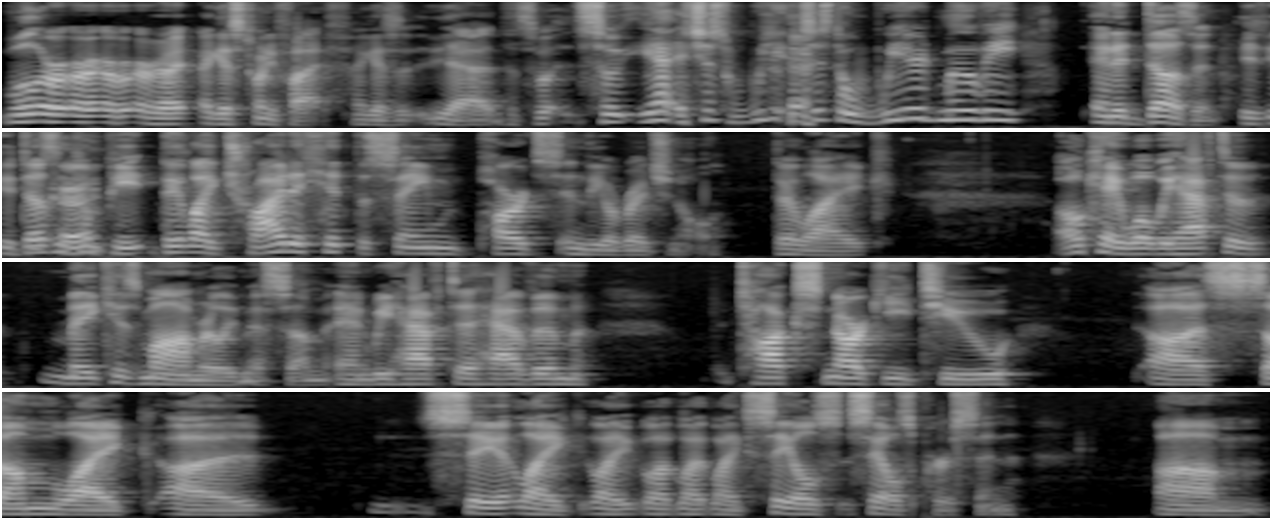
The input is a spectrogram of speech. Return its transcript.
well, or, or, or, I guess 25. I guess, yeah. That's what, so, yeah, it's just weird. It's just a weird movie, and it doesn't. It, it doesn't Okay. compete. They like try to hit the same parts in the original. They're like, okay, well, we have to make his mom really miss him, and we have to have him talk snarky to uh, some like uh, say like like like like sales salesperson. Um,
